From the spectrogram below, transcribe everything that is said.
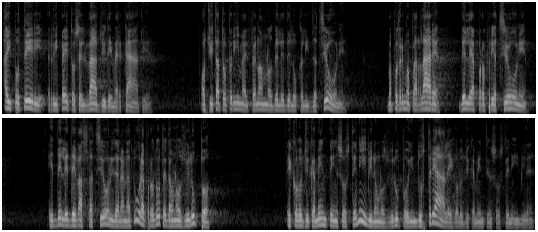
ai poteri, ripeto, selvaggi dei mercati. Ho citato prima il fenomeno delle delocalizzazioni, ma potremmo parlare delle appropriazioni e delle devastazioni della natura prodotte da uno sviluppo ecologicamente insostenibile, uno sviluppo industriale ecologicamente insostenibile.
